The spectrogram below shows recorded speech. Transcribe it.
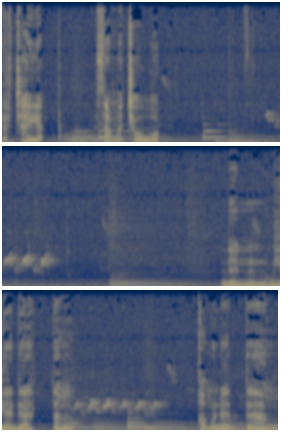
percaya sama cowok. Dan dia datang kamu datang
